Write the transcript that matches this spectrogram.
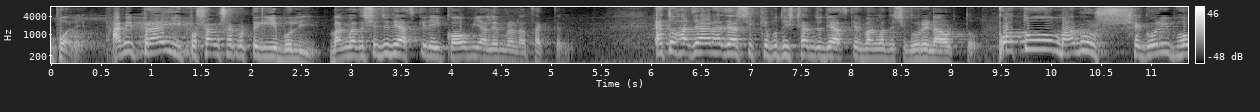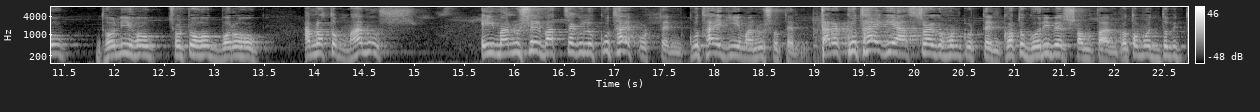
উপরে। আমি প্রায়ই প্রশংসা করতে গিয়ে বলি, বাংলাদেশে যদি আজকের এই কওমি আলেমরা না থাকতেন, এত হাজার হাজার শিক্ষা প্রতিষ্ঠান যদি আজকের বাংলাদেশে গড়ে না উঠতো কত মানুষ সে গরিব হোক, ধনী হোক, ছোট হোক, বড় হোক, আমরা তো মানুষ। এই মানুষের বাচ্চাগুলো কোথায় পড়তেন? কোথায় গিয়ে মানুষ হতেন? তারা কোথায় গিয়ে আশ্রয় গ্রহণ করতেন? কত গরিবের সন্তান, কত মধ্যবিত্ত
